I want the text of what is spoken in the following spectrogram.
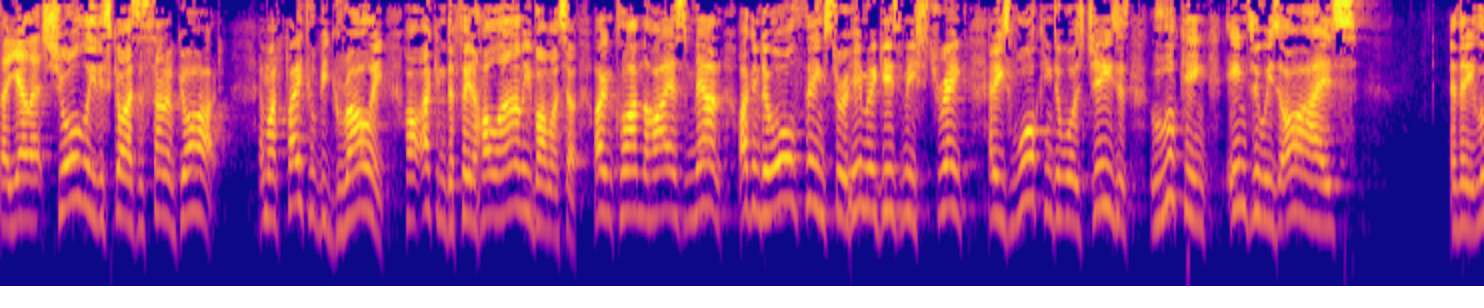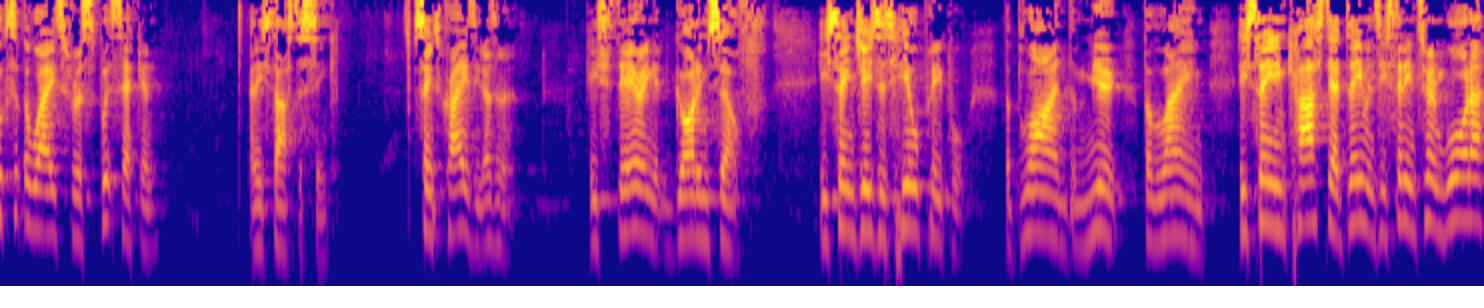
they yell out, surely this guy's the son of God and my faith will be growing. Oh, I can defeat a whole army by myself. I can climb the highest mountain. I can do all things through Him who gives me strength. And he's walking towards Jesus, looking into His eyes, and then he looks at the waves for a split second, and he starts to sink. Seems crazy, doesn't it? He's staring at God Himself. He's seen Jesus heal people, the blind, the mute, the lame. He's seen him cast out demons. He's seen him turn water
